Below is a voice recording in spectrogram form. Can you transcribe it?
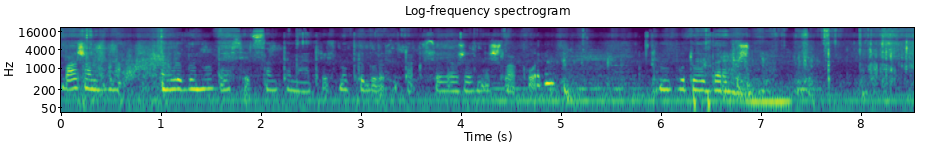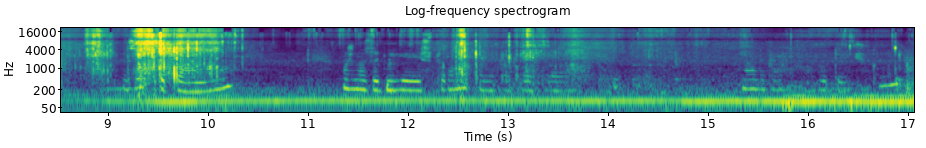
Бажано на глибину 10 см. Ну, приблизно так. Все, я вже знайшла корінь, тому буду обережною. Засипаємо. Можна з однієї сторони, то не так важливо. Наливаємо водичкою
